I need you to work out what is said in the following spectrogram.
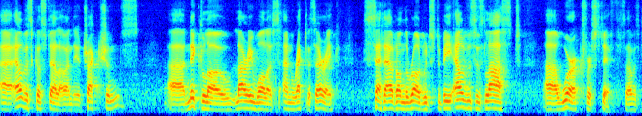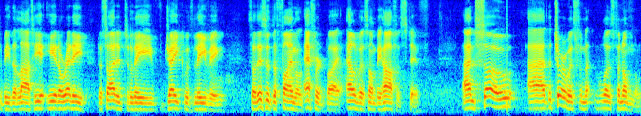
uh, Elvis Costello, and the Attractions, uh, Nick Lowe, Larry Wallis, and Reckless Eric set out on the road, which was to be Elvis's last uh, work for Stiff. So it was to be the last. He he had already decided to leave. Jake was leaving. So this is the final effort by Elvis on behalf of Stiff. And so uh, the tour was, phen- was phenomenal.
